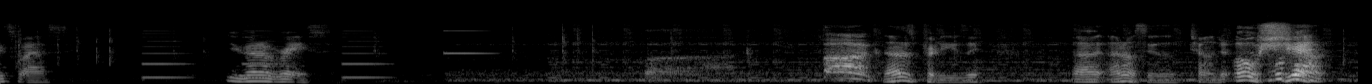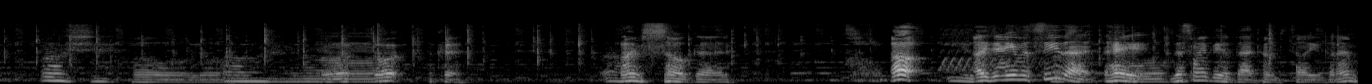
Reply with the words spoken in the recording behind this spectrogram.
It's last. You gotta race. Fuck! That was pretty easy. Uh, I don't see the challenge. Oh shit! Oh shit. Oh no. Oh no. uh, okay. Oh, I'm so good. Oh, I didn't even see that. Hey, this might be a bad time to tell you, but I'm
